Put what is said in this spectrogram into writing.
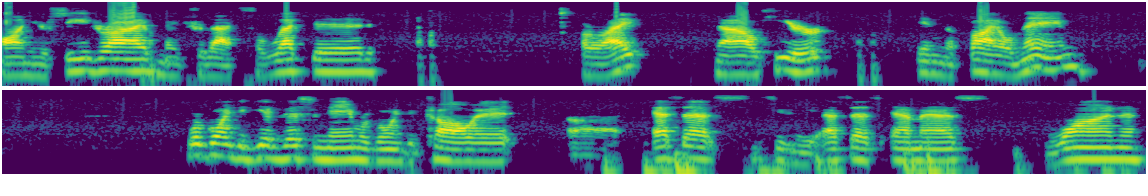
on your C drive. Make sure that's selected. Alright, now here in the file name, we're going to give this a name. We're going to call it uh, SS, excuse me, SSMS1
